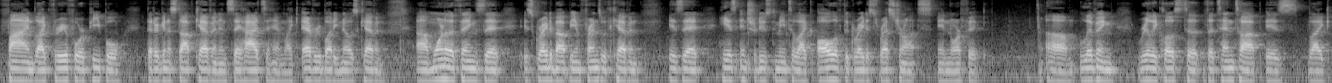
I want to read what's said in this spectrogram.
find like three or four people that are going to stop Kevin and say hi to him. Like everybody knows Kevin. Um, one of the things that is great about being friends with Kevin is that he has introduced me to like all of the greatest restaurants in Norfolk. Um, living really close to the Ten Top is like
